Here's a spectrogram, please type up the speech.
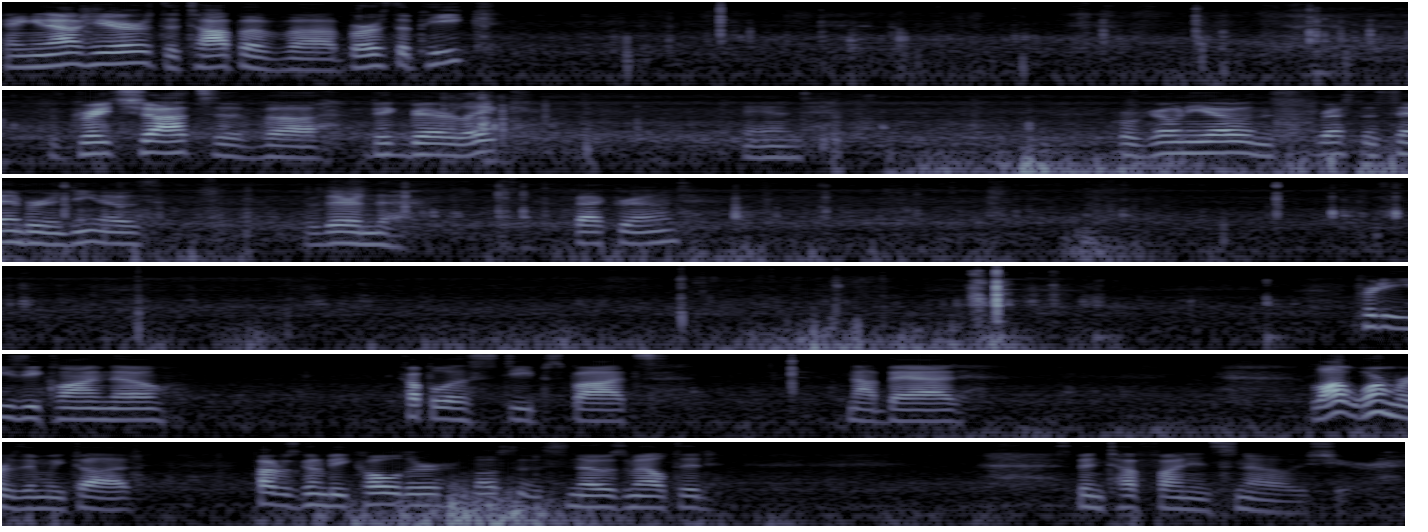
Hanging out here at the top of uh, Bertha Peak. With great shots of uh, Big Bear Lake and Gorgonio and the rest of the San Bernardinos over there in the background. Pretty easy climb though. Couple of steep spots. Not bad. A lot warmer than we thought. Thought it was going to be colder. Most of the snow's melted. It's been tough finding snow this year.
